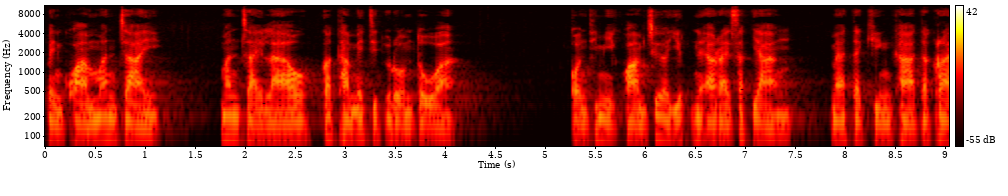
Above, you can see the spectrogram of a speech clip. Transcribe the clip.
เป็นความมั่นใจ มั่นใจแล้วก็ทำให้จิตรวมตัว คนที่มีความเชื่อยึดในอะไรสักอย่าง แม้แต่ขิงขาตะไคร้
